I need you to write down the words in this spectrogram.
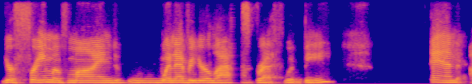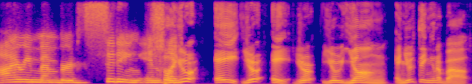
your frame of mind whenever your last breath would be. And I remembered sitting in. So like, you're eight. You're eight. You're you're young, and you're thinking about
